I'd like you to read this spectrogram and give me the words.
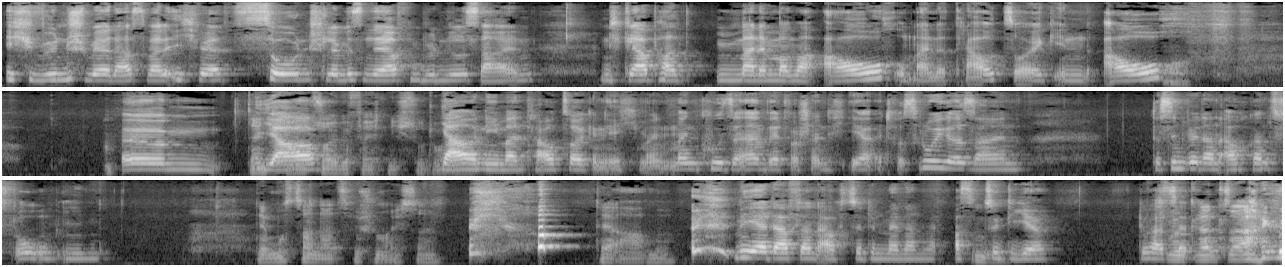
ich wünsche mir das, weil ich werde so ein schlimmes Nervenbündel sein. Und ich glaube halt, meine Mama auch und meine Trauzeugin auch. Ähm, Dein ja. Trauzeuge vielleicht nicht so doll. Ja, nee, mein Trauzeuge nicht. Mein, mein Cousin wird wahrscheinlich eher etwas ruhiger sein. Da sind wir dann auch ganz froh um ihn. Der muss dann da zwischen euch sein. Der Arme. Nee, er darf dann auch zu den Männern, also zu dir. Du hast, Ich ja, wollte gerade sagen.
